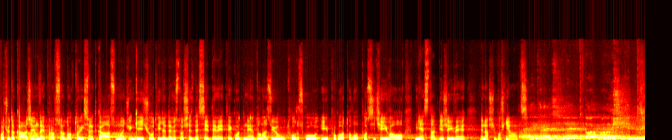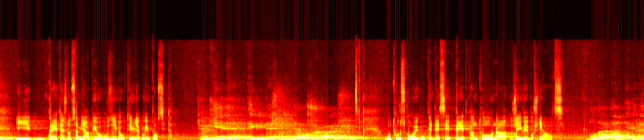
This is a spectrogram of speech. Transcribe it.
Hoću da kažem da je profesor dr. Ismet Kasumagić od 1969. godine dolazio u Tursku i pogotovo posjećivao mjesta gdje žive naši bošnjaci. I pretežno sam ja bio uz njega u tim njegovim posjetama. 55. U Turskoj u 55 kantona žive bošnjaci. Bunlardan en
